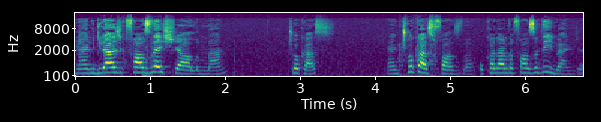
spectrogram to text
Yani birazcık fazla eşya aldım ben. Çok az. Yani çok az fazla. O kadar da fazla değil bence.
